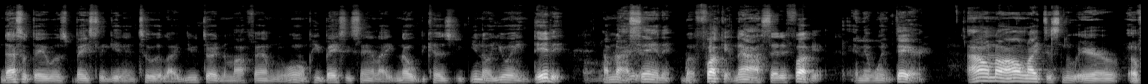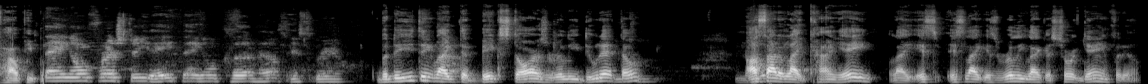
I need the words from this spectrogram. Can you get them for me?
That's what they was basically getting into it. Like you threatening my family womb. He basically saying like, no, because you, you know you ain't did it. Oh, I'm not Yeah. saying it, but fuck it. Now I said it. Fuck it, and it went there. I don't know. I don't like this new era of how people. Thing on Front Street, everything on Clubhouse, Instagram. But do you think like the big stars really do that though? No. Outside of like Kanye, like it's it's like it's really like a short game for them.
